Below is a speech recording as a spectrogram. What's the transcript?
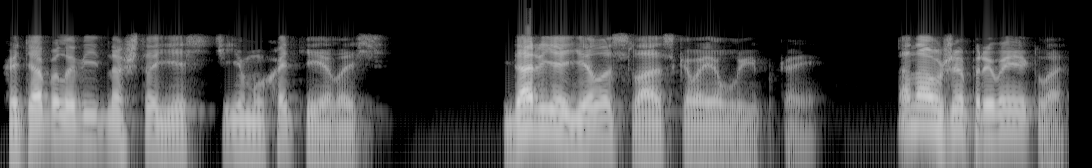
хотя было видно, что есть ему хотелось. Дарья ела с ласковой улыбкой. Она уже привыкла,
